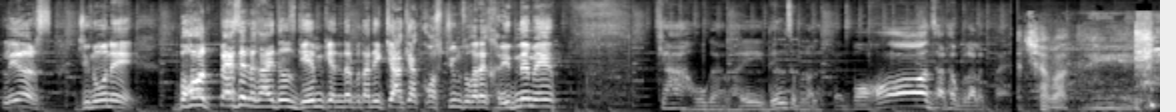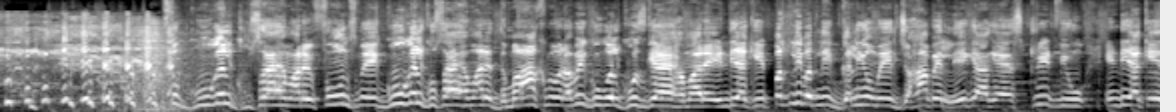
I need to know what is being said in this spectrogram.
players जिन्होंने बहुत पैसे लगाए थे उस गेम के अंदर, पता नहीं क्या क्या कॉस्ट्यूम्स वगैरह खरीदने में। क्या होगा भाई? दिल से बुरा लगता है बहुत ज़्यादा बुरा लगता है। अच्छा बात नहीं तो गूगल घुसा है हमारे फोन्स में गूगल घुसा है हमारे दिमाग में और अभी गूगल घुस गया है हमारे इंडिया की पतली पतली गलियों में जहाँ पे लेके आ गया है स्ट्रीट व्यू इंडिया के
